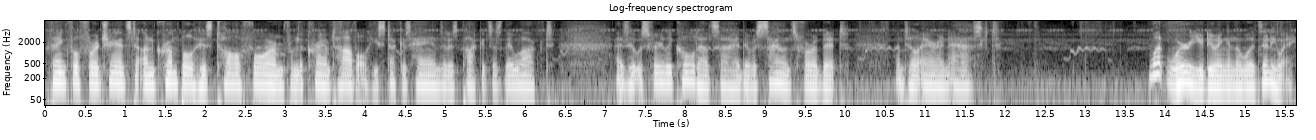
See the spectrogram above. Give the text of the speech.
thankful for a chance to uncrumple his tall form from the cramped hovel. He stuck his hands in his pockets as they walked. As it was fairly cold outside, there was silence for a bit until Erin asked, What were you doing in the woods anyway?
